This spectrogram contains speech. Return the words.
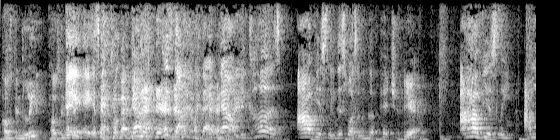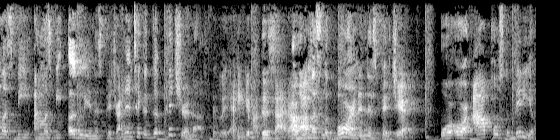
post and delete. Post and delete. Hey, hey, it's gotta come back down. It's gotta come back down because obviously this wasn't a good picture. Yeah. Obviously, I must be I must be ugly in this picture. I didn't take a good picture enough. I didn't get my good side. Oh, I must look boring in this picture. Yeah. Or or I'll post a video.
